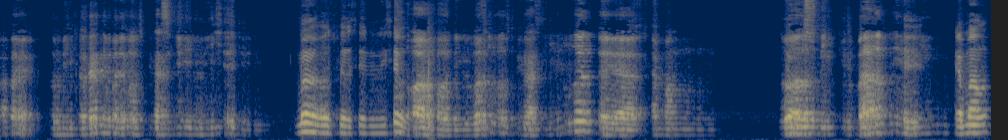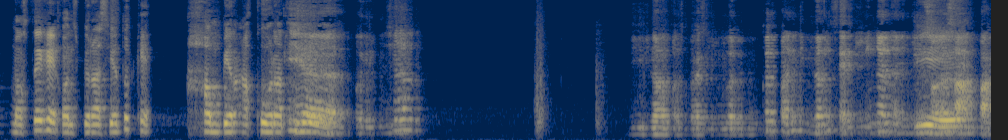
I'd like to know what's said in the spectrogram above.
apa ya lebih keren daripada konspirasi di Indonesia cuy Mbak konspirasi Indonesia Bang. oh, kalau di luar tuh konspirasinya tuh kan kayak emang lu harus mikir banget nih anjing. emang maksudnya kayak konspirasinya tuh kayak hampir akurat gitu. iya kalau Indonesia dibilang konspirasi juga bukan paling dibilang settingan anjing Iya. soalnya sampah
